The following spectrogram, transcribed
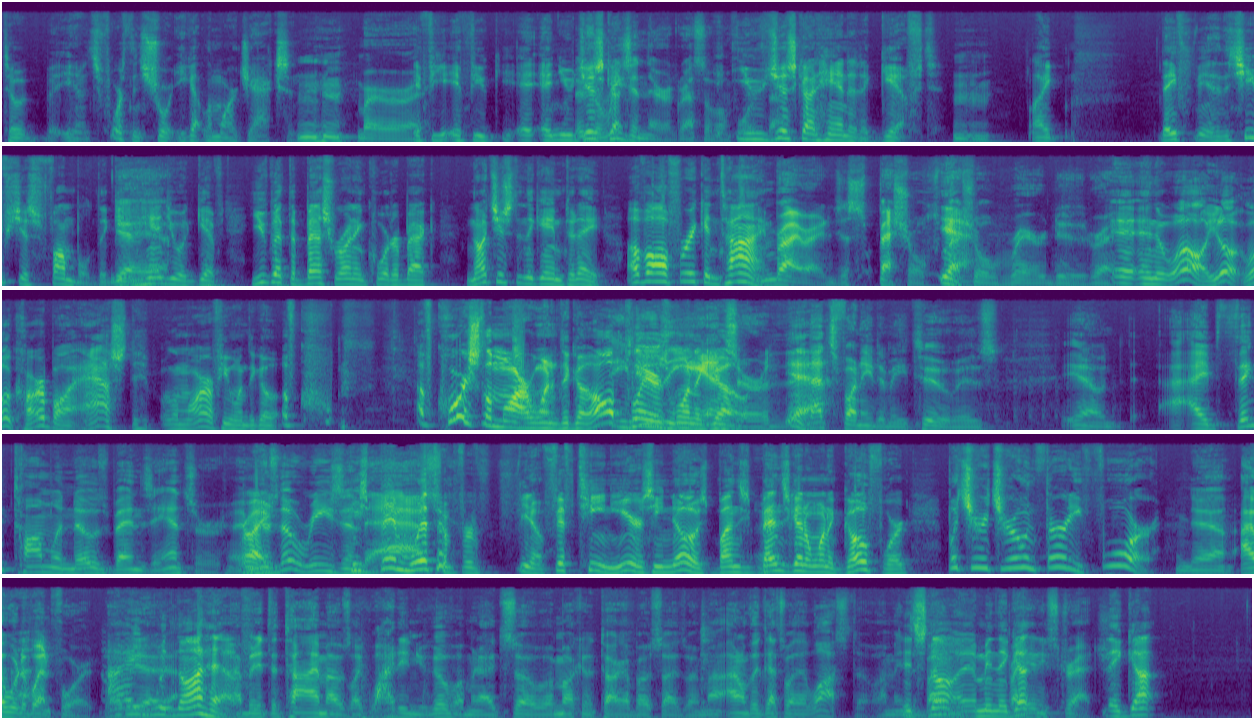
to you know it's fourth and short. You got Lamar Jackson. Mhm. Right, right, right. If you if you and you There's just a got, reason they're aggressive on you down. just got handed a gift. Like they, the Chiefs just fumbled. They Yeah, hand yeah. you a gift. You've got the best running quarterback, not just in the game today, of all freaking time. right, right. Just special, Yeah. special, rare dude. Right. And, and well, you look, look, Harbaugh asked Lamar if he wanted to go. Of course, of course, Lamar wanted to go. All He players want to go. Yeah, that's funny to me too. Is you know, I I think Tomlin knows Ben's answer. Right. There's no reason. He's been ask. with him for you know 15 years. He knows Ben's, Ben's going to want to go for it. But you're at your own 34. Yeah, I would have went for it. I would not have. I mean, at the time, I was like, "Why didn't you go?" For I mean, I, so I'm not going to talk about both sides of my mouth. I don't think that's why they lost, though. I mean, It's not. Any, I mean, they got any stretch. They got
